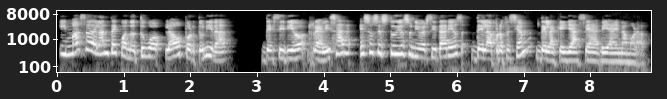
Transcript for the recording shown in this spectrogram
y más adelante cuando tuvo la oportunidad decidió realizar esos estudios universitarios de la profesión de la que ya se había enamorado.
